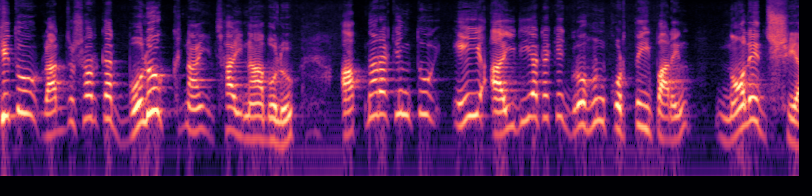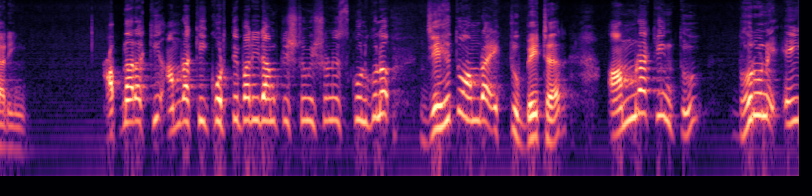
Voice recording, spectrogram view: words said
কিন্তু রাজ্য সরকার বলুক নাই, ছাই না বলুক আপনারা কিন্তু এই আইডিয়াটাকে গ্রহণ করতেই পারেন নলেজ শেয়ারিং আপনারা কি, আমরা কি করতে পারি রামকৃষ্ণ মিশনের স্কুলগুলো? যেহেতু আমরা একটু বেটার আমরা কিন্তু ধরুন এই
